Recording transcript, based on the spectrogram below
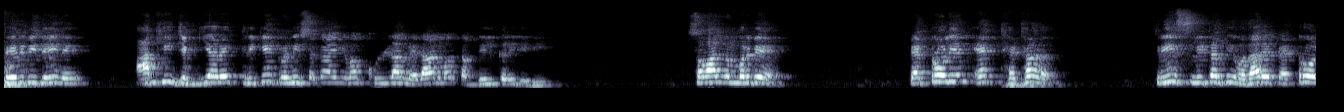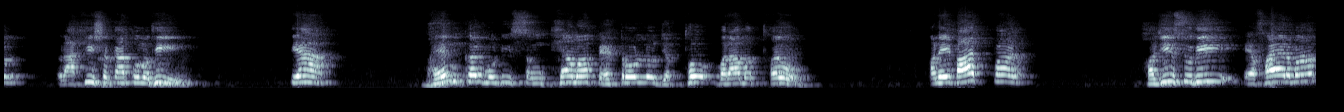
ફેરવી દઈને આખી જગ્યાને ક્રિકેટ રમી શકાય એવા ખુલ્લા મેદાનમાં તબદીલ કરી દીધી. સવાલ નંબર બે પેટ્રોલિયમ એક્ટ હેઠળ ત્રીસ લીટરથી વધારે પેટ્રોલ રાખી શકાતું નથી. ત્યાં ભયંકર મોટી સંખ્યામાં પેટ્રોલનો જથ્થો બરામદ થયો. અને એ બાદ પણ હજી સુધી એફઆઈઆરમાં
